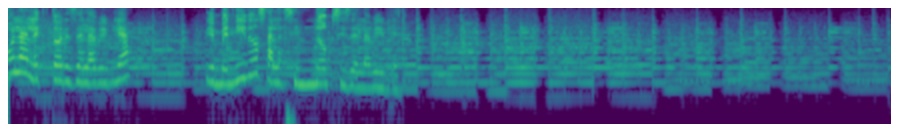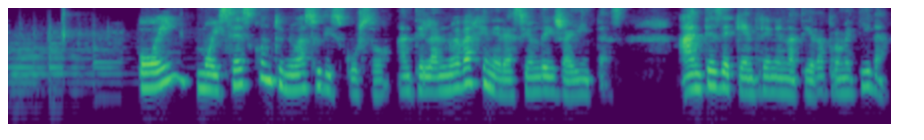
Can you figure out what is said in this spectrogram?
Hola lectores de la Biblia, bienvenidos a la sinopsis de la Biblia. Hoy Moisés continúa su discurso ante la nueva generación de israelitas, antes de que entren en la tierra prometida.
